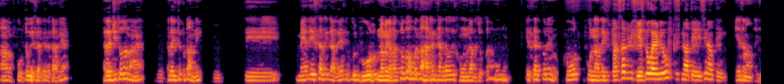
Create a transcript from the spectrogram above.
ਆ ਫੋਟੋ ਵੀ ਕਰਕੇ ਦਿਖਾ ਰਿਹਾ। ਰਜਿਤ ਉਹਦਾ ਨਾਮ ਹੈ। ਰਜਿਤ ਪਟਾਨੀ। ਤੇ ਮੈਂ ਤੇ ਇਸ ਕਰਕੇ ਕਰ ਰਿਹਾ ਕਿ ਕੋਈ ਹੋਰ ਨਵੇਂ ਨਫਾ ਕਿਉਂਕਿ ਉਹ ਬੰਦਾ ਹਟ ਨਹੀਂ ਸਕਦਾ ਉਹਦੇ ਖੂਨ ਲੱਗ ਚੁੱਕਾ ਨਾ ਮੂੰਹ ਨੂੰ ਇਸ ਕਰਕੇ ਉਹਨੇ ਹੋਰ ਫੋਨਾਂ ਤੇ ਸਰਪੰਚ ਸਾਹਿਬ ਜਿਹੜੀ ਫੇਸਬੁੱਕ ਆਈਡੀ ਉਹ ਕਿਸ ਨਾਂ ਤੇ? ਇਸੇ ਨਾਮ ਤੇ ਹੈਗੀ ਇਸ ਨਾਮ ਤੇ ਜੀ।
